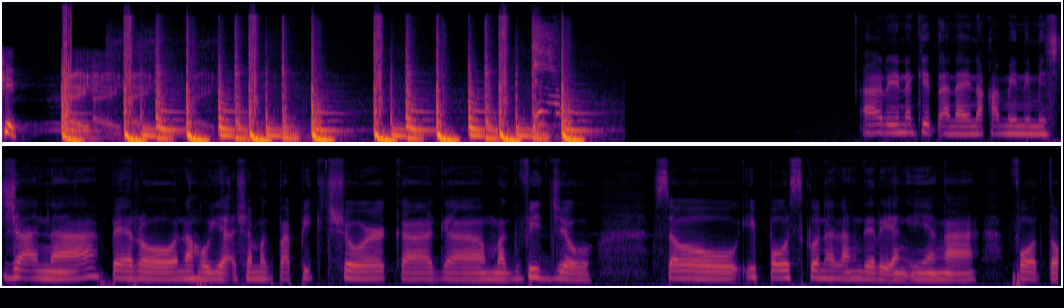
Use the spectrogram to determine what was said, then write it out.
kick. Ari nakita na kami ni Miss Jana pero nahuya siya magpa-picture kag ah, mag-video. So i-post ko na lang diri ang iya nga photo.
